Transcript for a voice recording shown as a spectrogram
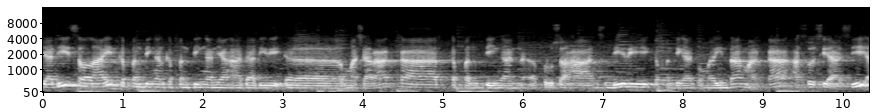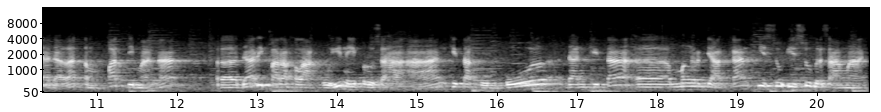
Jadi selain kepentingan-kepentingan yang ada di uh, masyarakat, kepentingan uh, perusahaan sendiri, kepentingan pemerintah, maka asosiasi adalah tempat di mana Eh, dari para pelaku ini perusahaan kita kumpul dan kita eh, mengerjakan isu-isu bersama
